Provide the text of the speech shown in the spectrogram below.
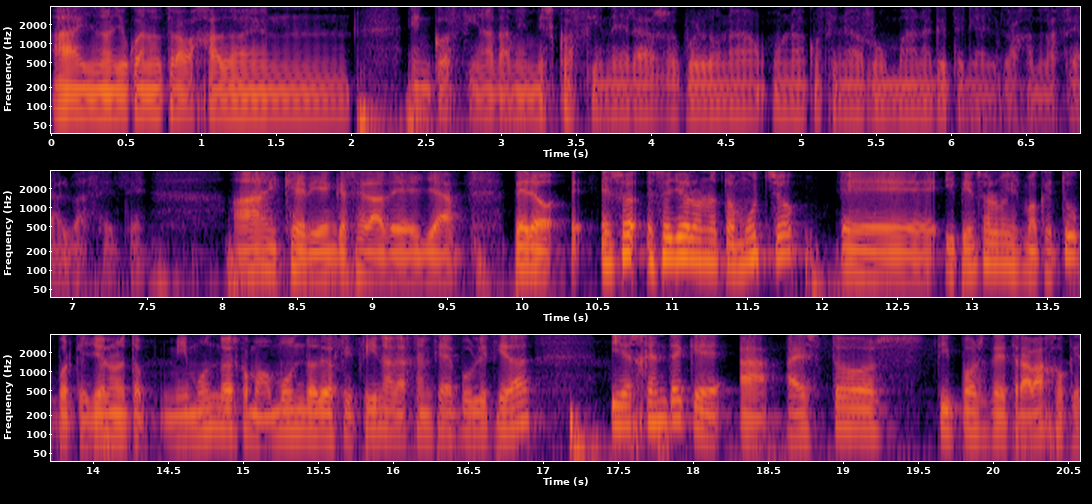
Ay, no, yo cuando he trabajado en, en cocina, también mis cocineras, recuerdo una, una cocinera rumana que tenía yo trabajando en la Feria de Albacete. Ay, qué bien que será de ella. Pero eh, eso, eso yo lo noto mucho eh, y pienso lo mismo que tú, porque yo lo noto. Mi mundo es como un mundo de oficina, de agencia de publicidad, y es gente que a, a estos tipos de trabajo, que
